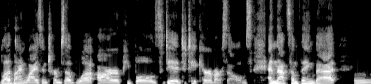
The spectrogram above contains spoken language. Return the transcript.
bloodline wise in terms of what our peoples did to take care of ourselves, and that's something that. Mm.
